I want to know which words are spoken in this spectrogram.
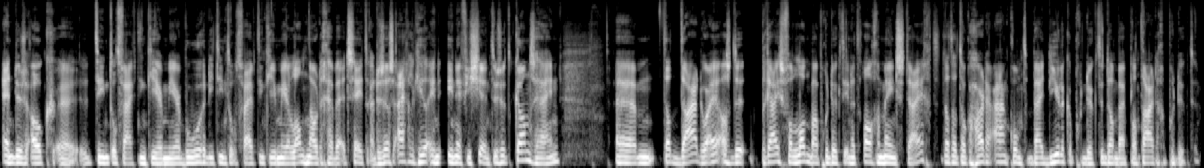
En dus ook uh, 10 tot 15 keer meer boeren die 10 tot 15 keer meer land nodig hebben, et cetera. Dus dat is eigenlijk heel inefficiënt. Dus het kan zijn um, dat daardoor, als de prijs van landbouwproducten in het algemeen stijgt, dat het ook harder aankomt bij dierlijke producten dan bij plantaardige producten.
